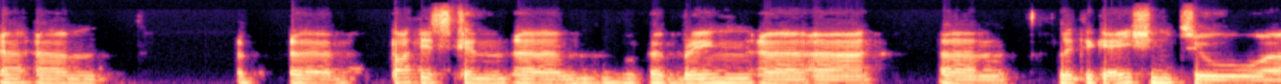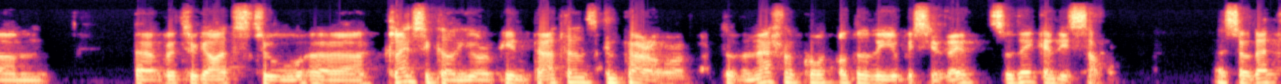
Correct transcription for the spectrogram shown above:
uh, um, um, parties can um, bring uh, uh, um, litigation to um, uh, with regards to classical European patents in parallel to the national court or to the UPC. They, so they can decide. So that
